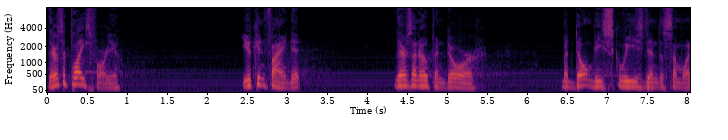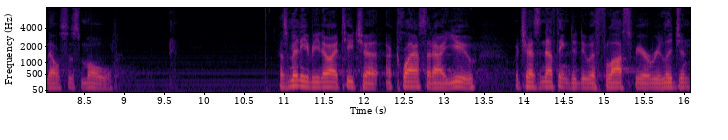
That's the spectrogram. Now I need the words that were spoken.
There's a place for you. You can find it. There's an open door, but don't be squeezed into someone else's mold. As many of you know, I teach a, a class at IU, which has nothing to do with philosophy or religion,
